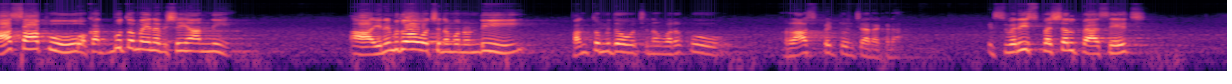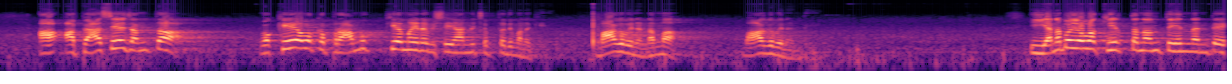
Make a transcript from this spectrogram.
ఆసాపు ఒక అద్భుతమైన విషయాన్ని ఆ ఎనిమిదో వచనము నుండి పంతొమ్మిదో వచనం వరకు రాసి పెట్టి ఉంచారు అక్కడ. ఇట్స్ వెరీ స్పెషల్ ప్యాసేజ్ ఆ ఆ ప్యాసేజ్ అంతా ఒకే ఒక ప్రాముఖ్యమైన విషయాన్ని చెప్తుంది మనకి. బాగా వినండి అమ్మా బాగా వినండి. ఈ ఎనభైవ కీర్తన అంతా ఏంటంటే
